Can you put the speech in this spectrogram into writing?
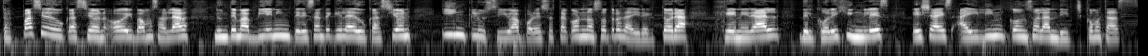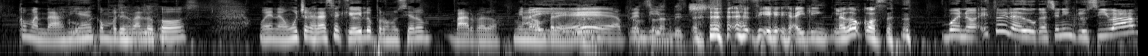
nuestro espacio de educación. Hoy vamos a hablar de un tema bien interesante que es la educación inclusiva. Por eso está con nosotros la directora general del Colegio Inglés. Ella es Aileen Consolandich. ¿Cómo estás? ¿Cómo andás? ¿Bien? ¿Cómo, les va los dos? Bueno, muchas gracias que hoy lo pronunciaron bárbaro. Mi nombre, ¿eh? Aprendí. sí, Aileen, las dos cosas. Bueno, esto de la educación inclusiva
